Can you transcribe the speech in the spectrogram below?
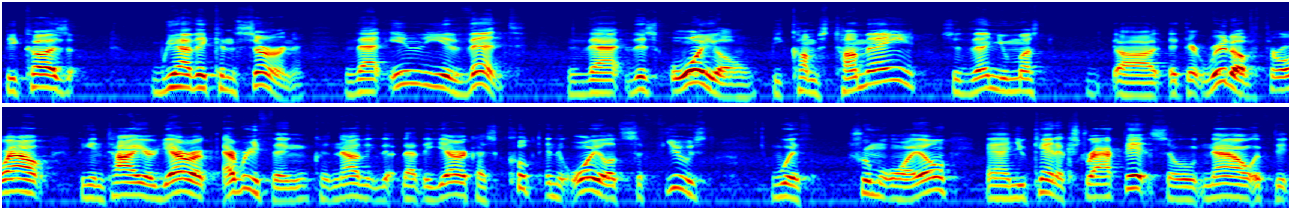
because we have a concern that in the event that this oil becomes tame, so then you must uh, get rid of, throw out the entire yerek, everything, because now the, that the yerek has cooked in the oil, it's suffused with truma oil, and you can't extract it. So now, if the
